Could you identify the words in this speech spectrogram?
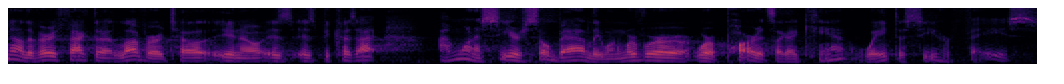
No, the very fact that I love her, tell, you know, is, is because I, I want to see her so badly. When we're, we're, we're apart, it's like I can't wait to see her face.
